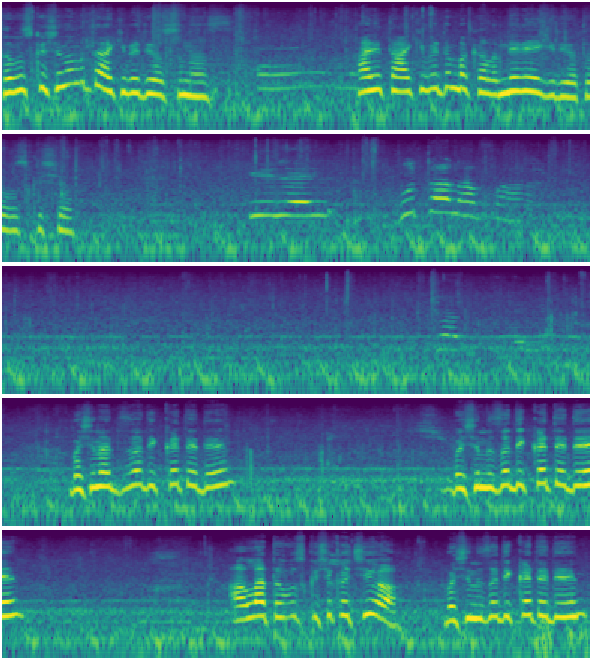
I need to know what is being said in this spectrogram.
Tavus kuşunu mu takip ediyorsunuz? Hadi takip edin bakalım nereye gidiyor tavus kuşu. İleri bu tarafa. Başınıza dikkat edin. Başınıza dikkat edin. Allah tavus kuşu kaçıyor. Başınıza dikkat edin.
